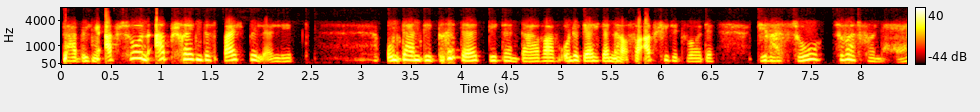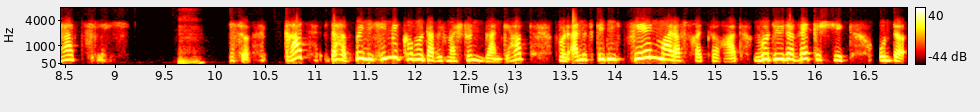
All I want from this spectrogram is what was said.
Da habe ich ein, ein abschreckendes Beispiel erlebt. Und dann die dritte, die dann da war, unter der ich dann auch verabschiedet wurde, die war so, sowas von herzlich. Also, gerade da bin ich hingekommen und da habe ich mal Stundenplan gehabt. Von anders ging ich zehnmal aufs Rektorat und wurde wieder weggeschickt unter,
